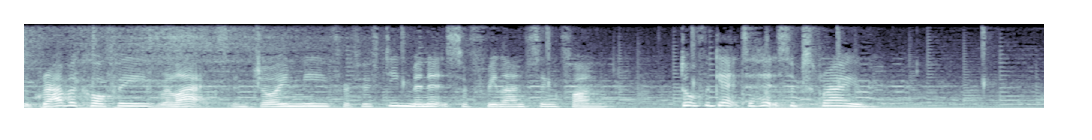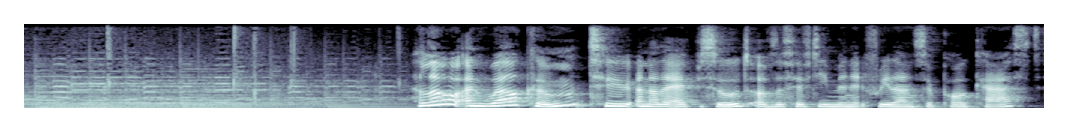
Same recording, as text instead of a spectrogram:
So grab a coffee, relax, and join me for 15 minutes of freelancing fun. Don't forget to hit subscribe. Hello, and welcome to another episode of the 15 Minute Freelancer podcast.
